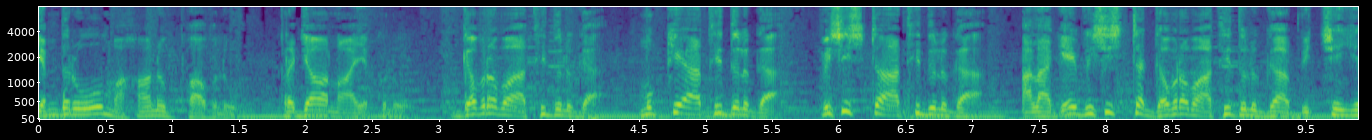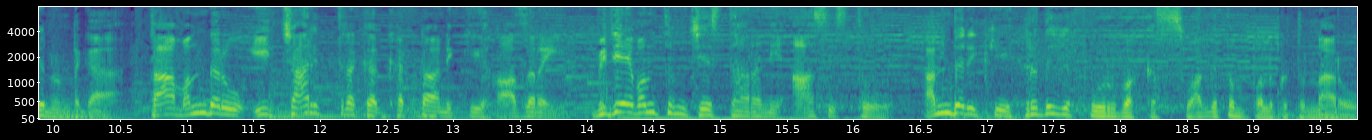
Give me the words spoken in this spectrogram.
ఎందరో మహానుభావులు ప్రజానాయకులు గౌరవ అతిథులుగా ముఖ్య అతిథులుగా విశిష్ట అతిథులుగా అలాగే విశిష్ట గౌరవ అతిథులుగా విచ్చేయనుండగా తామందరూ ఈ చారిత్రక ఘట్టానికి హాజరై విజయవంతం చేస్తారని ఆశిస్తూ అందరికీ హృదయపూర్వక స్వాగతం పలుకుతున్నారు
